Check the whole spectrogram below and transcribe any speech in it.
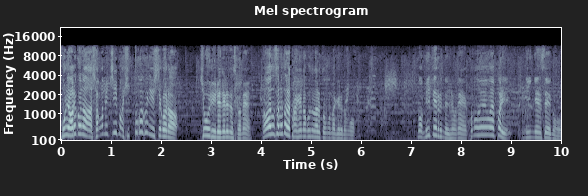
これあれかな？しゃがみチーパンヒット確認してから勝利入れてるんですかね。ガードされたら大変なことになると思うんだけれども。まあ、見てるんでしょうね、この辺はやっぱり人間性能、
